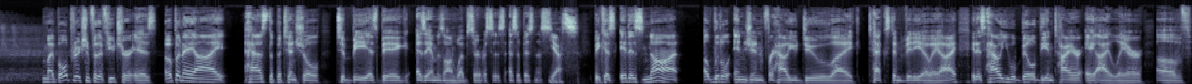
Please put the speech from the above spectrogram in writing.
My bold prediction for the future is OpenAI has the potential to be as big as Amazon Web Services as a business Yes. because it is not a little engine for how you do like text and video AI. It is how you will build the entire AI layer of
